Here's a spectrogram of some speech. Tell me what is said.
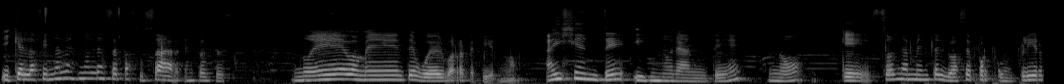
y que a las finales no la sepas usar. Entonces, nuevamente vuelvo a repetir, ¿no? Hay gente ignorante, ¿no? Que solamente lo hace por cumplir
